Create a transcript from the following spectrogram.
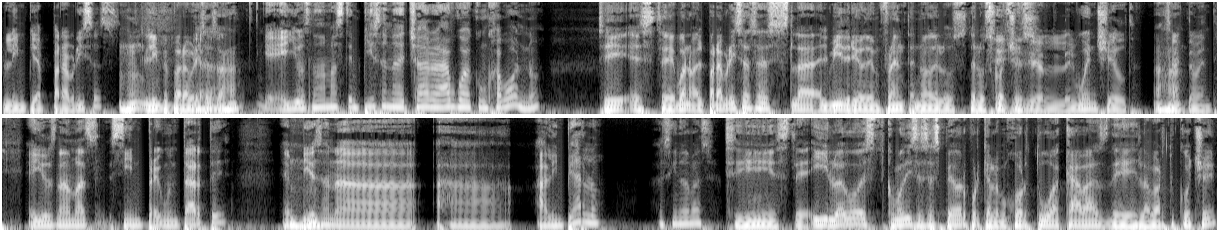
limpia parabrisas. Limpia parabrisas, ajá. Ellos nada más te empiezan a echar agua con jabón, ¿no? Sí, este, bueno, el parabrisas es la, el vidrio de enfrente, ¿no? De los, de los Sí, coches. sí, sí, el, el windshield. Ajá. Exactamente. Ellos nada más, sin preguntarte, empiezan a, a, a limpiarlo. Así nada más. Sí, este, y luego es, como dices, es peor porque a lo mejor tú acabas de lavar tu coche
